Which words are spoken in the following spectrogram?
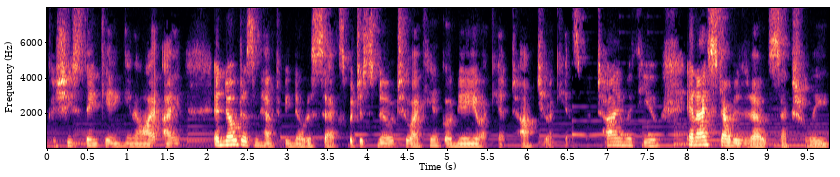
because she's thinking, you know, I, I, and no doesn't have to be no to sex, but just no to I can't go near you, I can't talk to you, I can't spend time with you. And I started it out sexually.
